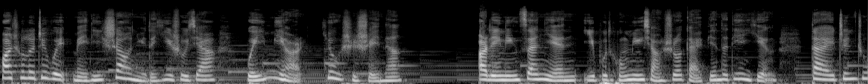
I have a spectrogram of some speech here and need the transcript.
画出了这位美丽少女的艺术家维米尔又是谁呢？二零零三年，一部同名小说改编的电影《戴珍珠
